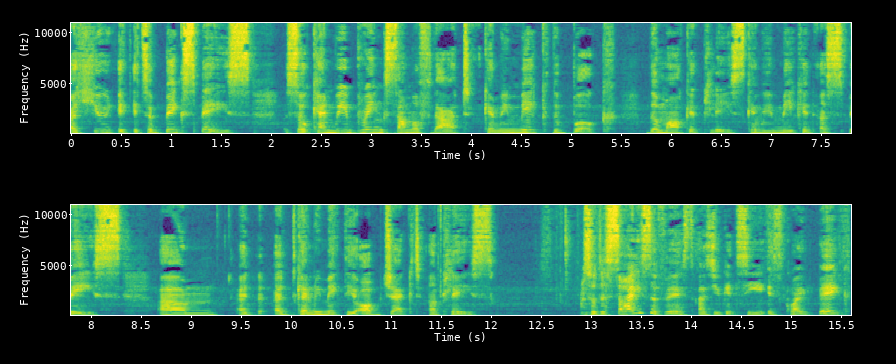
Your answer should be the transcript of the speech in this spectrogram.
a huge, it, it's a big space. So can we bring some of that? Can we make the book the marketplace? Can we make it a space? Um, a, a, can we make the object a place? So the size of it, as you can see, is quite big.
